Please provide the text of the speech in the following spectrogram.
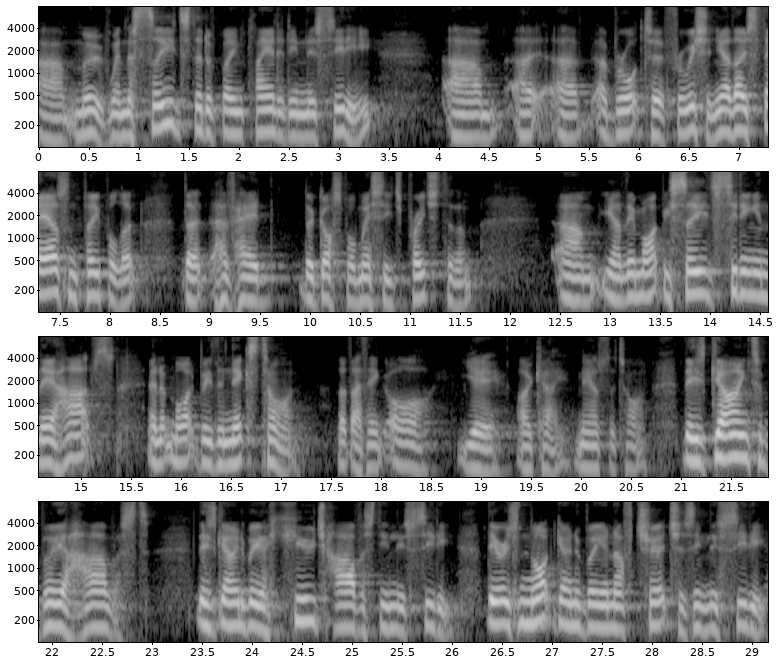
um, move. When the seeds that have been planted in this city um, are, are, brought to fruition. You know, those thousand people that, that have had the gospel message preached to them, um, you know, there might be seeds sitting in their hearts, and it might be the next time that they think, oh, yeah, okay, now's the time. There's going to be a harvest there's going to be a huge harvest in this city. There is not going to be enough churches in this city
